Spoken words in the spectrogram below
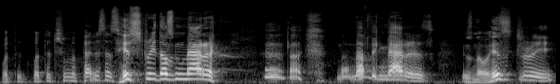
What did what did Shimon Peres says? History doesn't matter. Nothing matters. There's no history.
